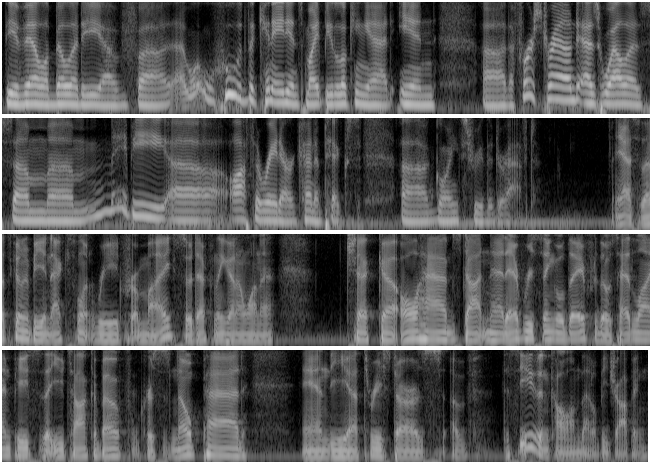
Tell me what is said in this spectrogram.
the availability of uh, who the Canadiens might be looking at in the first round, as well as some um, maybe off the radar kind of picks going through the draft. Yeah, so that's going to be an excellent read from Mike. So definitely going to want to Check uh, allhabs.net every single day for those headline pieces that you talk about from Chris's notepad and the uh, three stars of the season column that'll be dropping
